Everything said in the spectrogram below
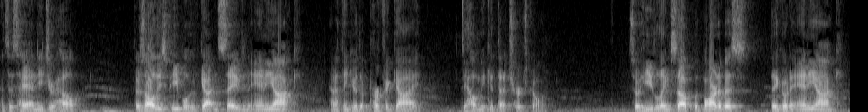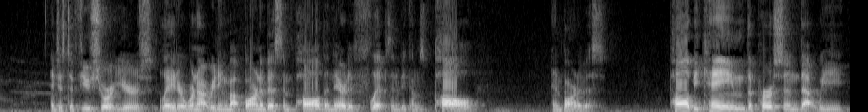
and says, Hey, I need your help. There's all these people who've gotten saved in Antioch, and I think you're the perfect guy to help me get that church going. So he links up with Barnabas. They go to Antioch. And just a few short years later, we're not reading about Barnabas and Paul. The narrative flips and it becomes Paul and Barnabas. Paul became the person that we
